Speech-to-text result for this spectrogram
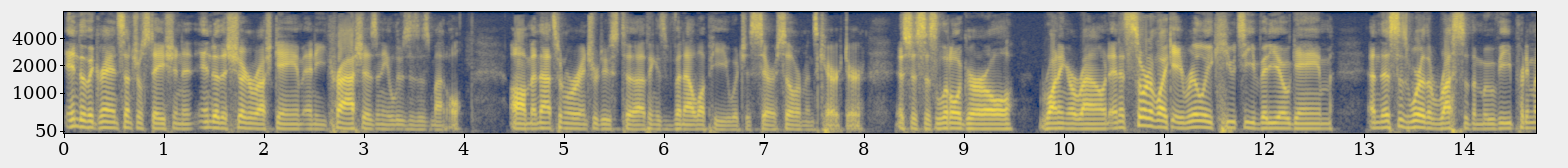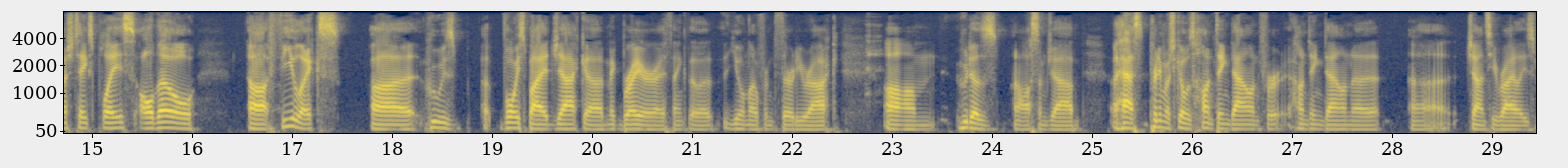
into the Grand Central Station and into the Sugar Rush game, and he crashes and he loses his medal. Um, and that's when we're introduced to I think it's Vanellope, which is Sarah Silverman's character. It's just this little girl running around, and it's sort of like a really cutesy video game. And this is where the rest of the movie pretty much takes place. Although uh, Felix, uh, who is voiced by Jack uh, McBrayer, I think the you'll know from 30 Rock, um, who does an awesome job, uh, has pretty much goes hunting down for hunting down uh, uh, John C. Reilly's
